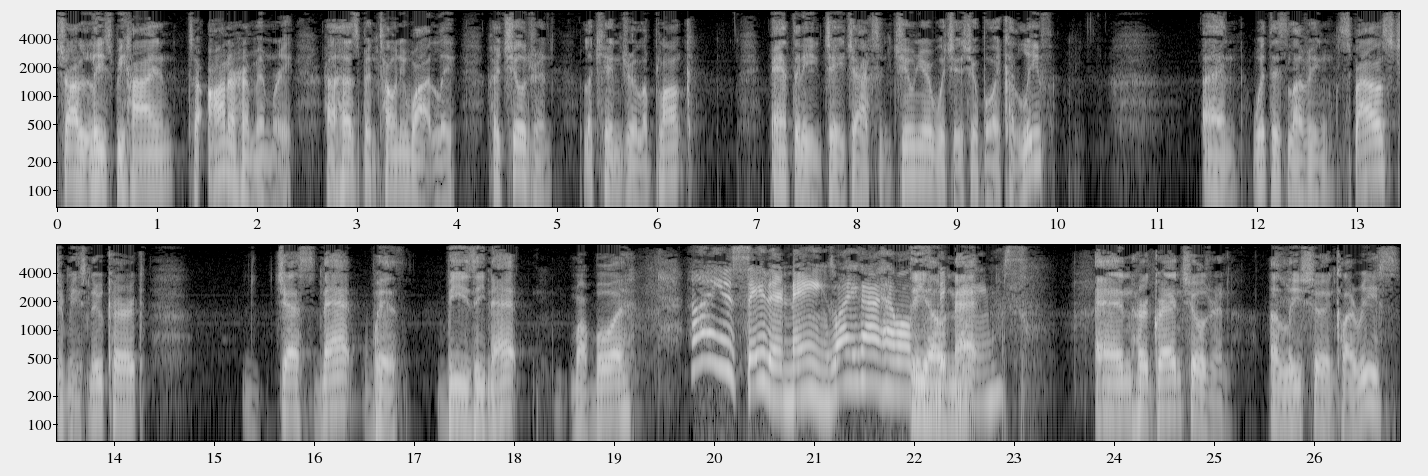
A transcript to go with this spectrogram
Charlotte leaves behind to honor her memory her husband, Tony Watley, her children, LaKendra LeBlanc, Anthony J. Jackson Jr., which is your boy Caliph, and with his loving spouse, Jamese Newkirk, Jess Nat with BZ Nat, my boy, I don't even say their names. Why you gotta have all Theo, these nicknames? Nat, and her grandchildren, Alicia and Clarice,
